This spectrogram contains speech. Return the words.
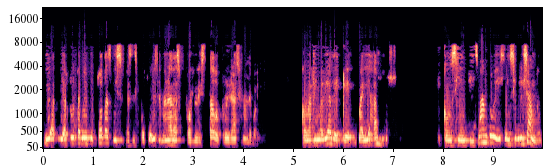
y, y, absolutamente todas las disposiciones emanadas por el Estado Plurinacional de Bolivia, con la finalidad de que vayamos concientizando y sensibilizando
